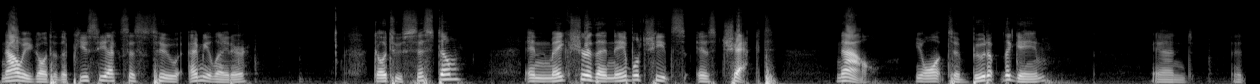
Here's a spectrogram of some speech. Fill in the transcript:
Now we go to the PCXS2 emulator, go to System, and make sure the Enable Cheats is checked. Now, you want to boot up the game, and it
